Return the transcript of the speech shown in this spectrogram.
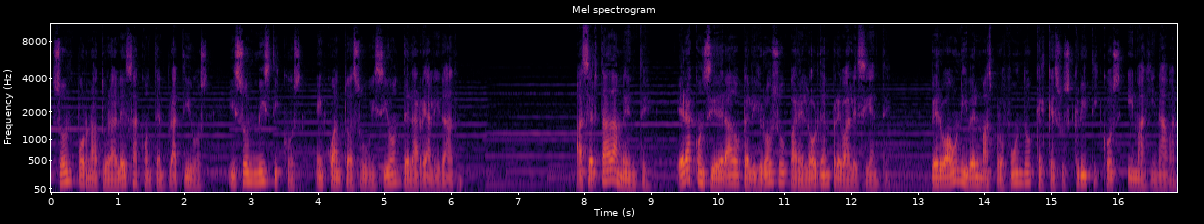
son por naturaleza contemplativos y son místicos en cuanto a su visión de la realidad. Acertadamente, era considerado peligroso para el orden prevaleciente, pero a un nivel más profundo que el que sus críticos imaginaban.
